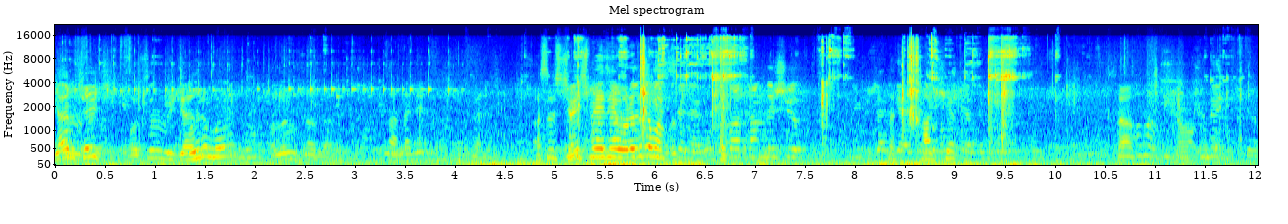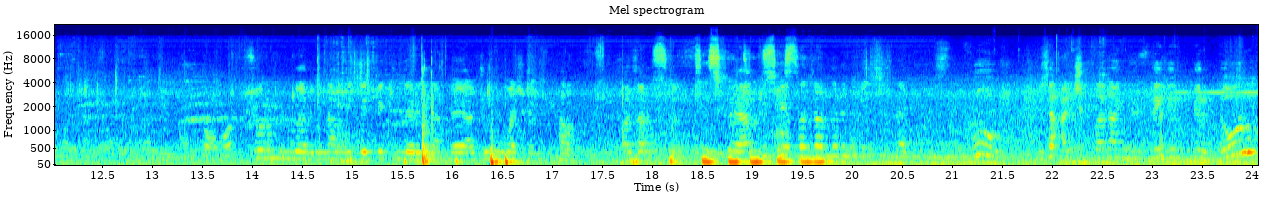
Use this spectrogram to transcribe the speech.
gel bir çay iç. Oturun rica Buyurun, buyurun. Alırım senden. Aslında çay içmeye diye uğradık ama vatandaşı ne güzel geldi. Sağ ol. Sorumlularından, milletvekillerinden veya Cumhurbaşkanı pazarlısı veya Türkiye pazarlarını bilsinler. Bu bize açıklanan yüzde yirmi bir doğru mu?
